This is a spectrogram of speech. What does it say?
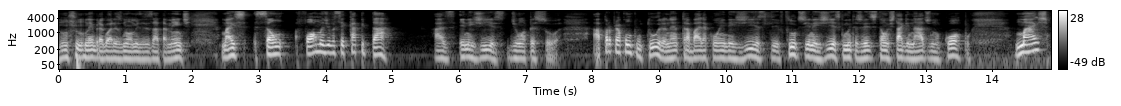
Não, não lembro agora os nomes exatamente, mas são formas de você captar as energias de uma pessoa. A própria acupuntura né, trabalha com energias, fluxos de energias que muitas vezes estão estagnados no corpo, mas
